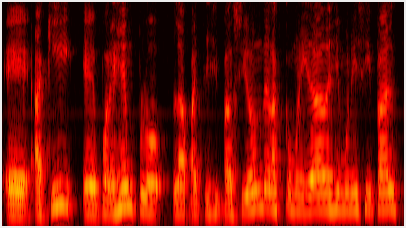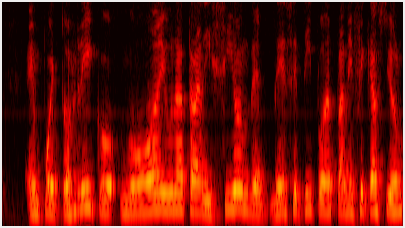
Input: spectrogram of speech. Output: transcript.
Eh, aquí, eh, por ejemplo, la participación de las comunidades y municipal en Puerto Rico no hay una tradición de, de ese tipo de planificación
